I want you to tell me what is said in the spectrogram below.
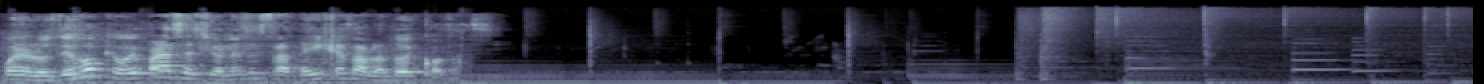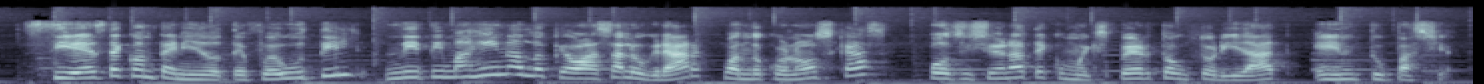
Bueno, los dejo que voy para sesiones estratégicas hablando de cosas. Si este contenido te fue útil, ni te imaginas lo que vas a lograr cuando conozcas, posiciónate como experto autoridad en tu pasión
